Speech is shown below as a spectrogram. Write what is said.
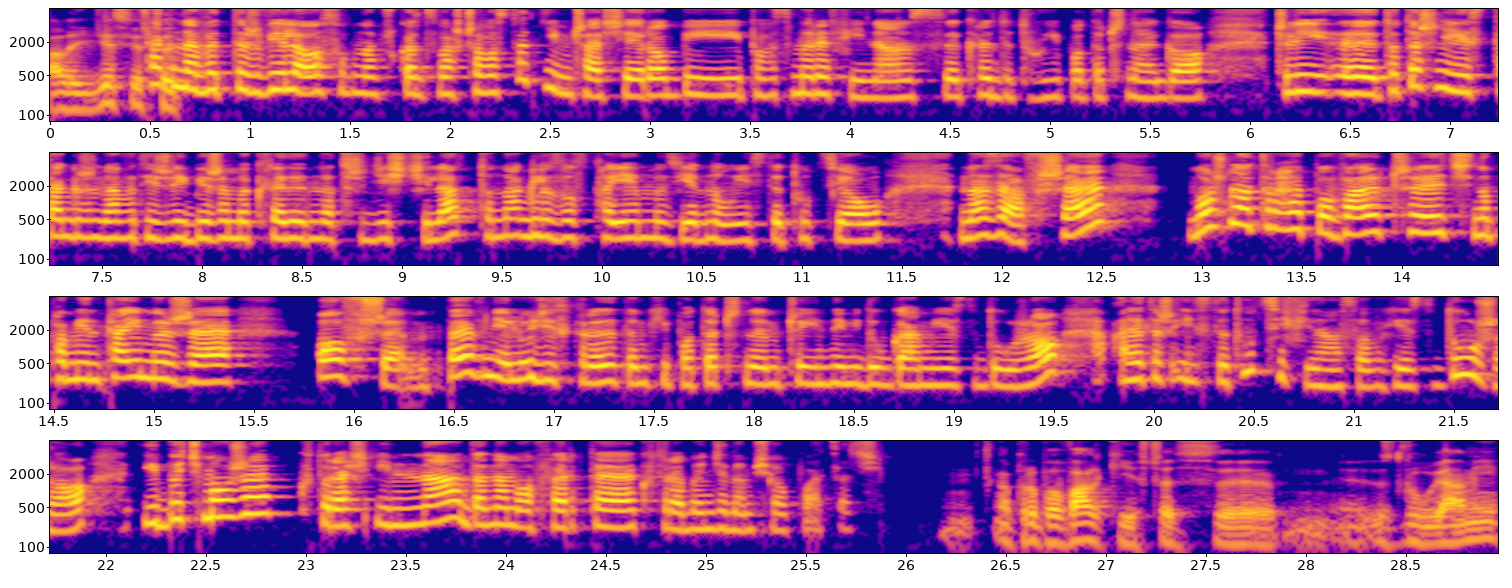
Ale jest jeszcze... Tak, nawet też wiele osób, na przykład zwłaszcza w ostatnim czasie, robi powiedzmy refinans kredytu hipotecznego. Czyli y, to też nie jest tak, że nawet jeżeli bierzemy kredyt na 30 lat, to nagle zostajemy z jedną instytucją na zawsze. Można trochę powalczyć, no pamiętajmy, że Owszem, pewnie ludzi z kredytem hipotecznym czy innymi długami jest dużo, ale też instytucji finansowych jest dużo i być może któraś inna da nam ofertę, która będzie nam się opłacać. A propos walki jeszcze z, z długami,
